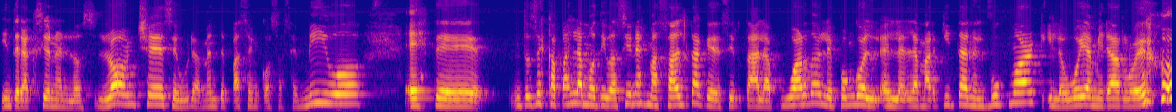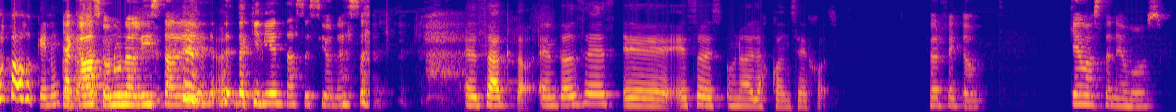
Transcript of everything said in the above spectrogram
interacción en los launches, seguramente pasen cosas en vivo. Este, entonces, capaz la motivación es más alta que decir, la guardo, le pongo la marquita en el bookmark y lo voy a mirar luego, que nunca... Te acabas con una lista de, de 500 sesiones. Exacto. Entonces, eh, eso es uno de los consejos. Perfecto. ¿Qué más tenemos?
